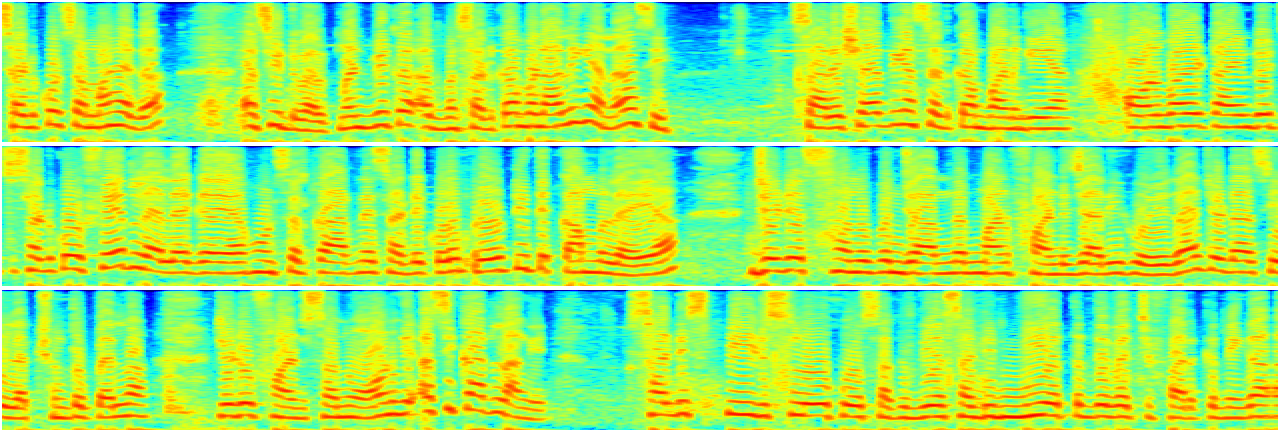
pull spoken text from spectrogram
ਸਾਡੇ ਕੋਲ ਸਮਾਂ ਹੈਗਾ। ਅਸੀਂ ਡਿਵੈਲਪਮੈਂਟ ਵੀ ਕਰ- ਸੜਕਾਂ ਬਣਾ ਲਈਆਂ ਨਾ ਅਸੀਂ। ਸਾਰੇ ਸ਼ਹਿਰ ਦੀਆਂ ਸੜਕਾਂ ਬਣ ਗਈਆਂ। ਆਉਣ ਵਾਲੇ ਟਾਈਮ ਦੇ ਵਿੱਚ ਸਾਡੇ ਕੋਲ ਫੇਰ ਲੈ ਲੈ ਗਏ ਆ। ਹੁਣ ਸਰਕਾਰ ਨੇ ਸਾਡੇ ਕੋਲੋਂ ਪ੍ਰਾਇੋਰਟੀ ਤੇ ਕੰਮ ਲਏ ਆ, ਜਿਹੜੇ ਸਾਨੂੰ ਪੰਜਾਬ ਨਿਰਮਾਣ ਫੰਡ ਜਾਰੀ ਹੋਏਗਾ, ਜਿਹੜਾ ਅਸੀਂ ਇਲੈਕਸ਼ਨ ਤੋਂ ਪਹਿਲਾਂ ਜਿਹੜੇ ਫੰਡ ਸਾਨੂੰ ਆਉਣਗੇ, ਅਸੀਂ ਕਰ ਲਾਂਗੇ। ਸਾਡੀ ਸਪੀਡ ਸਲੋ ਹੋ ਸਕਦੀ ਹੈ, ਸਾਡੀ ਨੀਅਤ ਦੇ ਵਿੱਚ ਫ਼ਰਕ ਨਹੀਂਗਾ।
